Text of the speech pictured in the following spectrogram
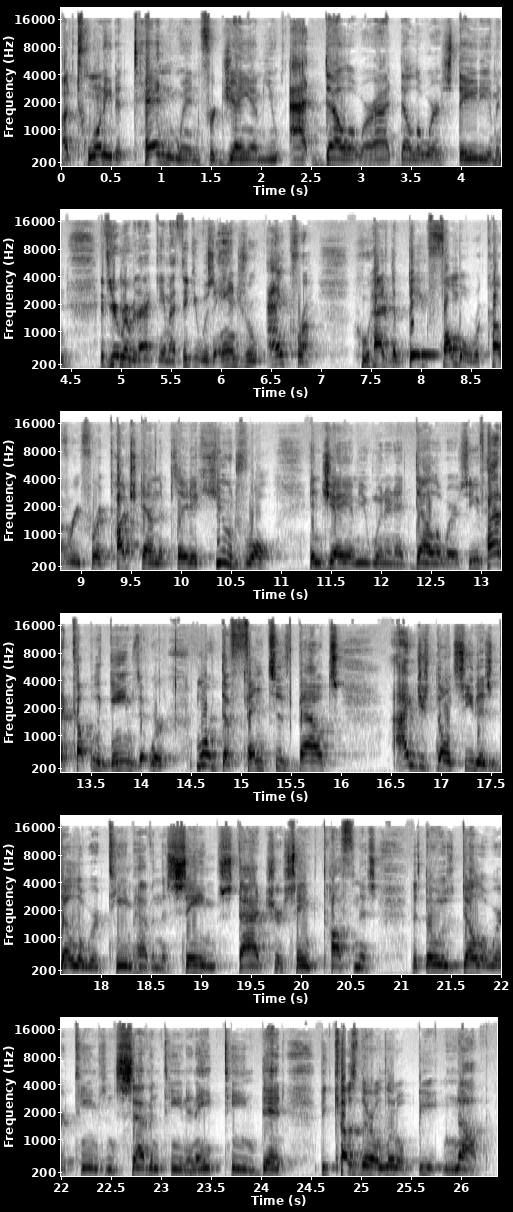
a 20 to 10 win for JMU at Delaware, at Delaware Stadium. And if you remember that game, I think it was Andrew Ankrah who had the big fumble recovery for a touchdown that played a huge role in JMU winning at Delaware. So you've had a couple of games that were more defensive bouts. I just don't see this Delaware team having the same stature, same toughness that those Delaware teams in 17 and 18 did because they're a little beaten up.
